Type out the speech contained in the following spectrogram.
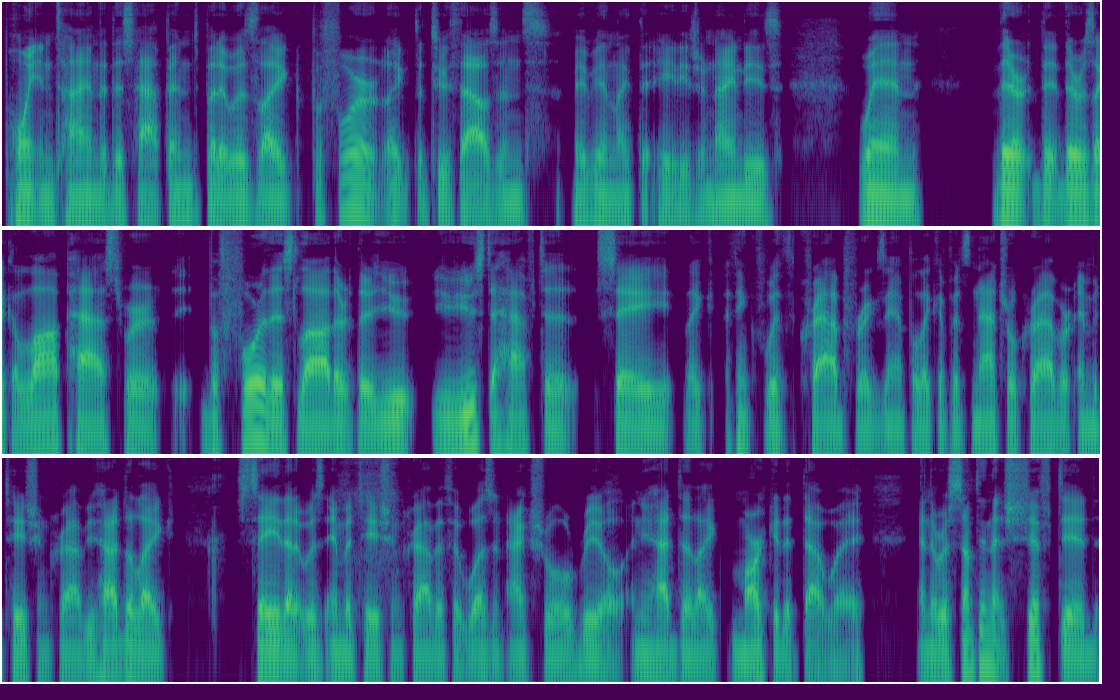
point in time that this happened, but it was like before like the 2000s, maybe in like the 80s or 90s, when there there was like a law passed where eh, before this law there, there you you used to have to say like i think with crab for example like if it's natural crab or imitation crab you had to like say that it was imitation crab if it wasn't actual real and you had to like market it that way. And there was something that shifted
